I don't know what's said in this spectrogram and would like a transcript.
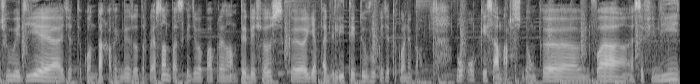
tu me dis et euh, je te contacte avec des autres personnes parce que je ne veux pas présenter des choses qu'il n'y a pas de leads et tout, vu que je ne te connais pas. Bon, ok, ça marche. Donc, une fois c'est fini,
